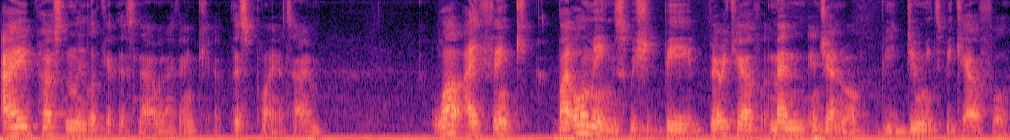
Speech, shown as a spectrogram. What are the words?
I personally look at this now and I think at this point in time, while I think by all means we should be very careful, men in general, we do need to be careful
